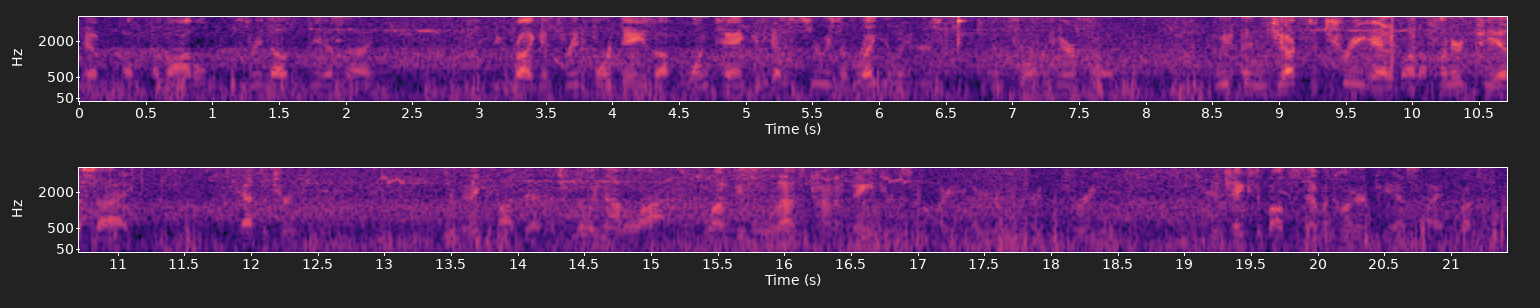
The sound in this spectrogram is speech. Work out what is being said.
you have a, a bottle, it's 3,000 psi. You can probably get three to four days off one tank, and you got a series of regulators to control the airflow. We inject a tree at about 100 psi at the tree. So if you think about that, that's really not a lot. A lot of people, well, that's kind of dangerous. You know, are you, are you injuring the tree? It takes about 700 psi to rupture.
